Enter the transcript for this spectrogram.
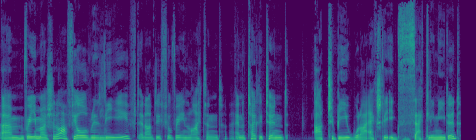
um, very emotional. I feel relieved and I do feel very enlightened. And it totally turned out to be what I actually exactly needed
